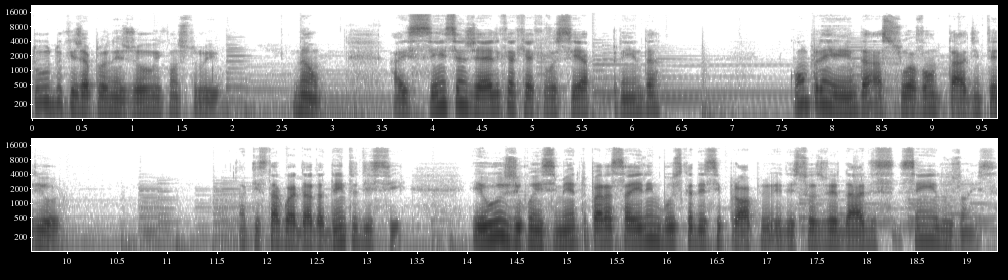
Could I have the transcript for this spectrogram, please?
tudo que já planejou e construiu. Não. A essência angélica quer que você aprenda, compreenda a sua vontade interior, a que está guardada dentro de si e use o conhecimento para sair em busca de si próprio e de suas verdades sem ilusões.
